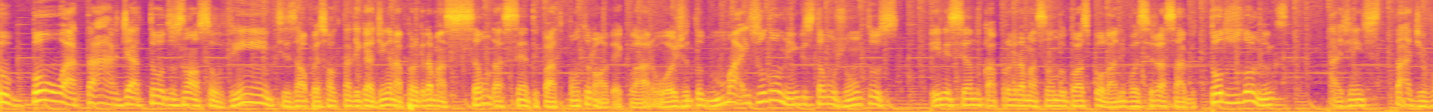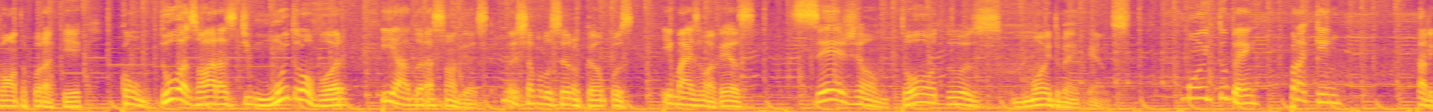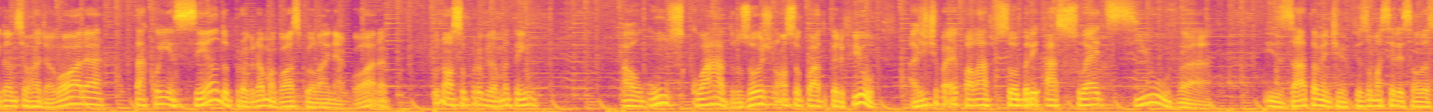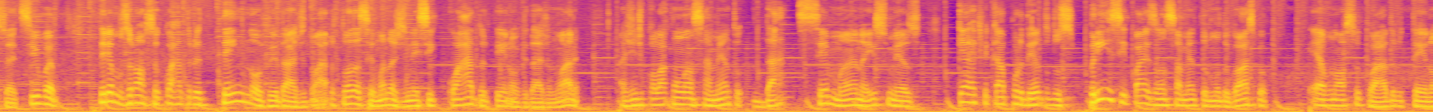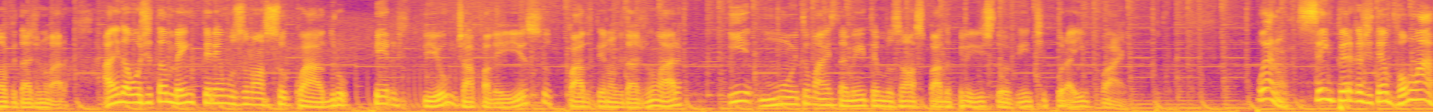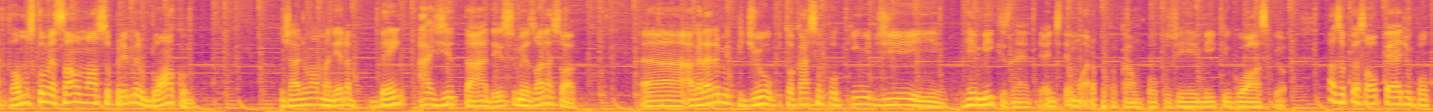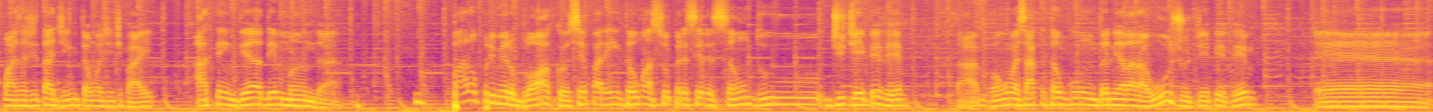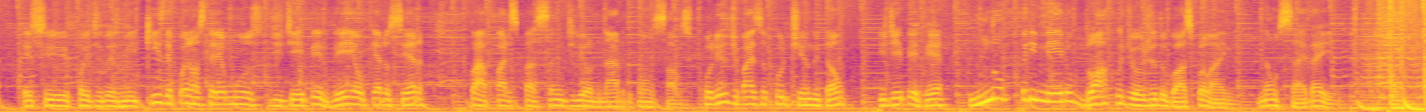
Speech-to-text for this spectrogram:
Muito boa tarde a todos os nossos ouvintes, ao pessoal que está ligadinho na programação da 104.9. É claro, hoje, mais um domingo, estamos juntos, iniciando com a programação do Gospel Online. Você já sabe, todos os domingos a gente está de volta por aqui com duas horas de muito louvor e adoração a Deus. Eu me chamo Luciano Campos e mais uma vez, sejam todos muito bem-vindos. Muito bem, para quem tá ligando seu rádio agora, tá conhecendo o programa Gospel Online agora, o nosso programa tem alguns quadros. Hoje, nosso quadro perfil, a gente vai falar sobre a Suede Silva. Exatamente, eu fiz uma seleção da Suede Silva. Teremos o nosso quadro Tem Novidade no Ar. Toda semana, nesse quadro Tem Novidade no Ar, a gente coloca um lançamento da semana, isso mesmo. Quer ficar por dentro dos principais lançamentos do mundo gospel? É o nosso quadro Tem Novidade no Ar. Ainda hoje também teremos o nosso quadro Perfil, já falei isso, quadro Tem Novidade no Ar. E muito mais também temos o nosso quadro Playlist do Ouvinte e por aí vai. Bueno, sem perca de tempo, vamos lá, vamos começar o nosso primeiro bloco já de uma maneira bem agitada. Isso mesmo, olha só. Ah, a galera me pediu que tocasse um pouquinho de remix, né? A gente demora para tocar um pouco de remix gospel, mas o pessoal pede um pouco mais agitadinho, então a gente vai atender a demanda. Para o primeiro bloco, eu separei então uma super seleção do DJ PV. Tá? Vamos começar então com Daniel Araújo, DJ PV. É, Esse foi de 2015. Depois nós teremos DJ PV, Eu Quero Ser, com a participação de Leonardo Gonçalves. Ficou lindo demais, eu curtindo então DJ PV no primeiro bloco de hoje do Gospel Line. Não sai daí. Pela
